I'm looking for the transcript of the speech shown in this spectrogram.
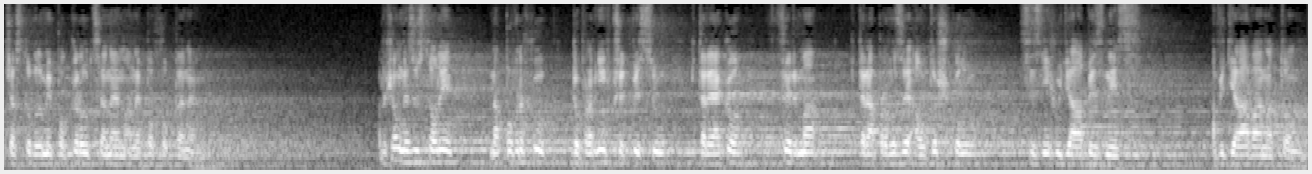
často velmi pokrouceném a nepochopeném. Abychom nezůstali na povrchu dopravních předpisů, které jako firma, která provozuje autoškolu, si z nich udělá biznis a vydělává na tom.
